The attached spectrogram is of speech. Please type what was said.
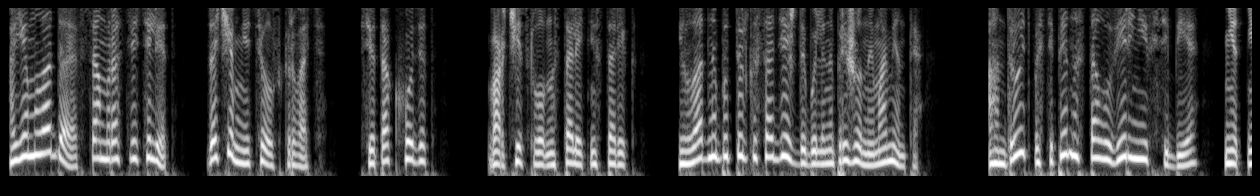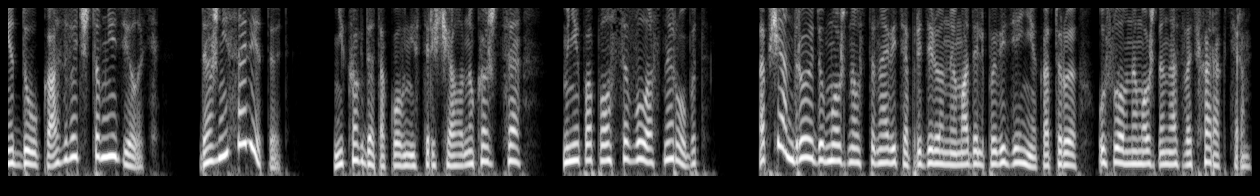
А я молодая, в самом расцвете лет. Зачем мне тело скрывать? Все так ходят. Ворчит, словно столетний старик. И ладно бы только с одеждой были напряженные моменты. Андроид постепенно стал увереннее в себе. Нет-нет, да указывает, что мне делать. Даже не советует. Никогда такого не встречала, но, кажется, мне попался властный робот. Вообще, андроиду можно установить определенную модель поведения, которую условно можно назвать характером.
